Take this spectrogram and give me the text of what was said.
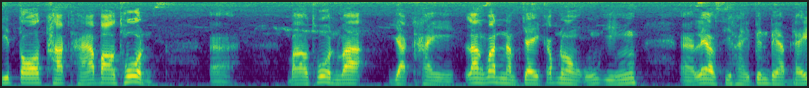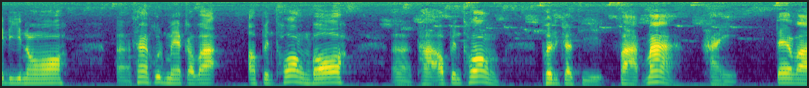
ติดต่อทักหาบ่าวโทนอ่าบ่าวโทนว่าอยากให้ร่างวัลนนำใจกับน้องอุ๋งอิงอ่าแล้วสิให้เป็นแบบใดดีนออ่าถ้าคุณแม่ก็ว่าเอาเป็นท่องบออ่าถ้าเอาเป็นท่อง เพิ่นก็สิฝากมาให้แต่ว่า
